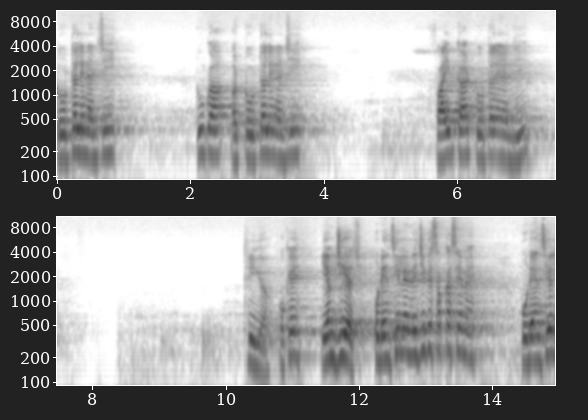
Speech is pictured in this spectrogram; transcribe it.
टोटल एनर्जी टू का और टोटल एनर्जी फाइव का, टोटल एनर्जी थ्री का, okay? M g h potential energy भी सबका सेम है। पोडेंशियल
